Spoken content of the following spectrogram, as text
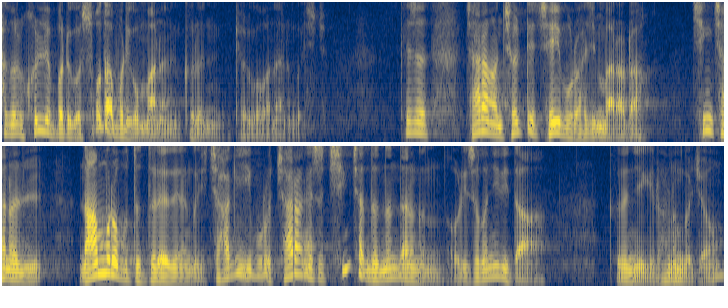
그걸 흘려버리고 쏟아버리고 마는 그런 결과가 나는 것이죠. 그래서 자랑은 절대 제 입으로 하지 말아라. 칭찬을 남으로부터 들어야 되는 거지. 자기 입으로 자랑해서 칭찬 듣는다는 건 어리석은 일이다. 그런 얘기를 하는 거죠.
